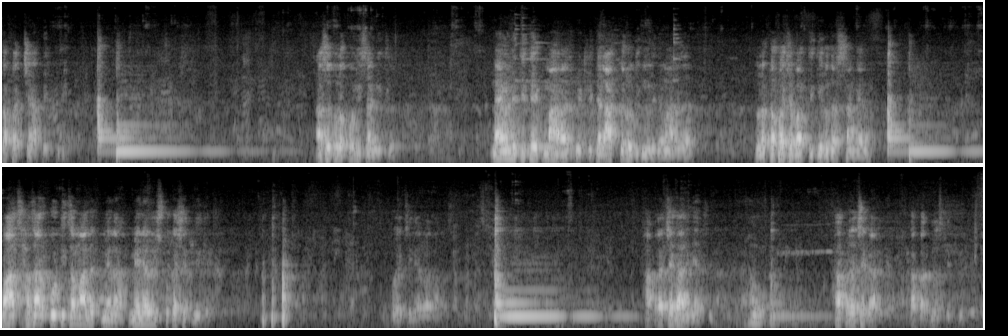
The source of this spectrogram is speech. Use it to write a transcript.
कपात चहा पित नाही. असं तुला कोणी सांगितलं? नाही म्हणजे तिथे एक महाराज भेटले. त्याला अक्कल होती म्हणजे त्या महाराजाला. तुला कपाच्या बाबतीत विरोधात सांगायला. पाच हजार कोटीचा मालक मेला. मेल्या वेळेस तू कशात नेते. खापराच्या गाडग्यात हो. खापराच्या गाडग्यात कपात नसते तिथे.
